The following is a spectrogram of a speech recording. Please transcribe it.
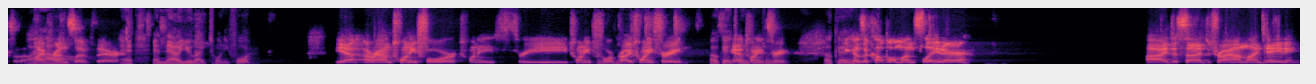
'Cause, uh, My friends Wow. lived there. And, and now you're like 24. Yeah, around 24, 23, 24, Okay. probably 23. Okay. Yeah, 22, 23. Okay. because a couple months later, I decided to try online dating.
